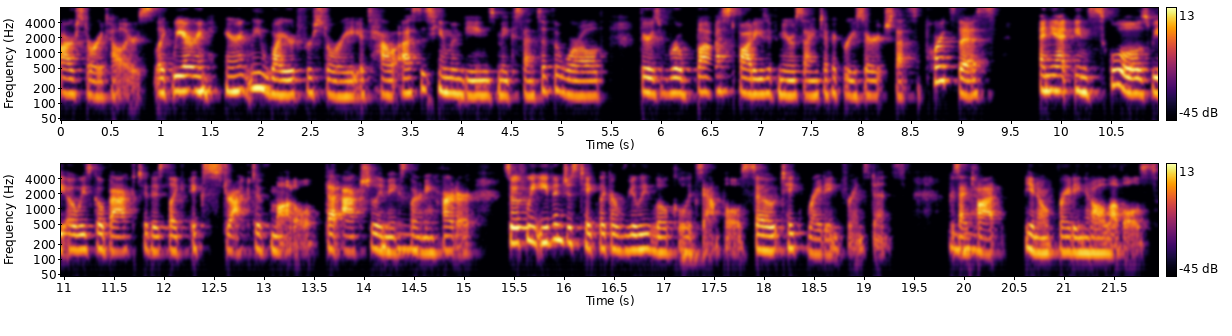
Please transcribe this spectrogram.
are storytellers. Like we are inherently wired for story. It's how us as human beings make sense of the world. There's robust bodies of neuroscientific research that supports this. And yet in schools, we always go back to this like extractive model that actually makes mm-hmm. learning harder. So if we even just take like a really local example, so take writing, for instance, because mm-hmm. I taught, you know, writing at all levels.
